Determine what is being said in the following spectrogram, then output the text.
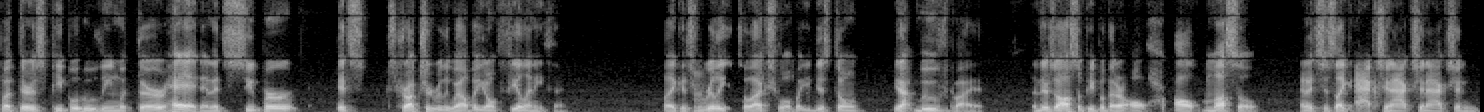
But there's people who lean with their head, and it's super, it's structured really well, but you don't feel anything. Like it's Mm. really intellectual, but you just don't, you're not moved by it. And there's also people that are all all muscle, and it's just like action, action, action,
